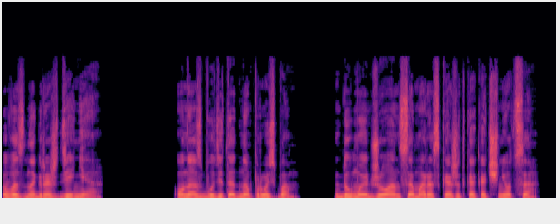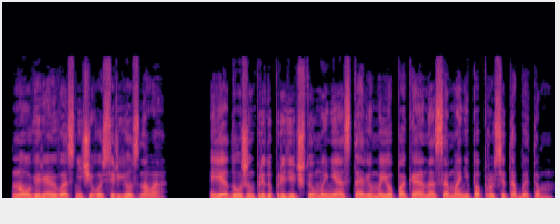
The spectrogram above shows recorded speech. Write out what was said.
вознаграждения, у нас будет одна просьба. Думаю, Джоан сама расскажет, как очнется, но, уверяю вас, ничего серьезного. Я должен предупредить, что мы не оставим ее, пока она сама не попросит об этом».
